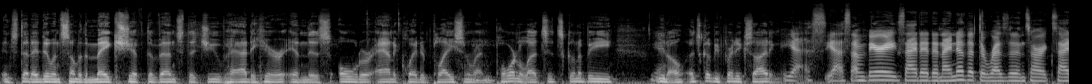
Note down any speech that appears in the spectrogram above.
instead of doing some of the makeshift events that you've had here in this older, antiquated place in Renton Portalets, it's going to be, you know, it's going to be pretty exciting. Yes, yes, I'm very excited, and I know that the residents are excited.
